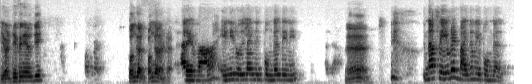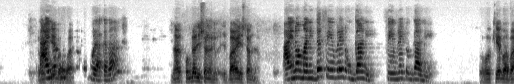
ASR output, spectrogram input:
ఇవాళ టిఫిన్ ఏమిటి పొంగల్ పొంగల్ అంట. అరే వా ఎన్ని రోజులైంది నేను పొంగల్ తిని? నా favourite by the way Pongal. కూడా కదా? నాకు పొంగల్ ఇష్టం నాకు బాగా ఇష్టం ఆయన మన ఇద్దరు ఫేవరెట్ ఉగ్గాని ఫేవరెట్ ఉగ్గాని. ఓకే బాబా.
